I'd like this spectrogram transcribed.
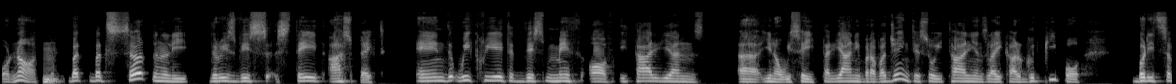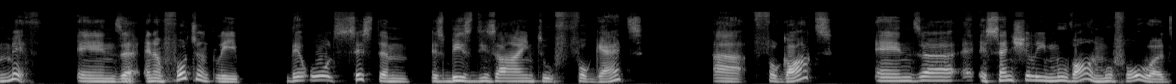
or not. Hmm. But but certainly there is this state aspect, and we created this myth of Italians uh, you know, we say Italiani brava gente, so Italians like are good people, but it's a myth. And uh, and unfortunately, the whole system is been designed to forget, uh, forgot, and uh, essentially move on, move forward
